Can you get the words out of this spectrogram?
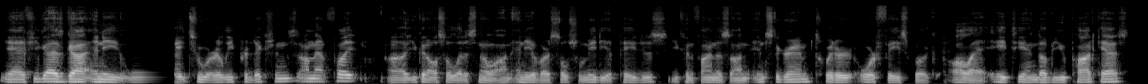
Yeah, if you guys got any way too early predictions on that fight, uh, you can also let us know on any of our social media pages. You can find us on Instagram, Twitter, or Facebook, all at ATNW Podcast.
